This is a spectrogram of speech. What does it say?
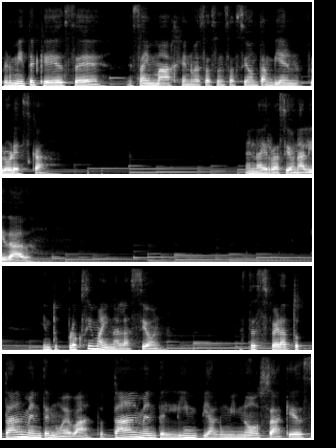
Permite que ese, esa imagen o esa sensación también florezca en la irracionalidad. en tu próxima inhalación, esta esfera totalmente nueva, totalmente limpia, luminosa, que es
